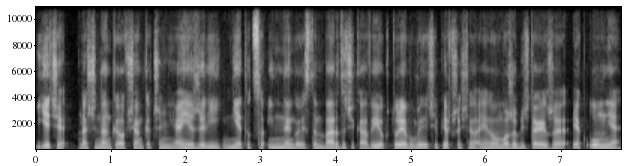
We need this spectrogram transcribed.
jecie na śniadankę owsiankę czy nie. Jeżeli nie, to co innego. Jestem bardzo ciekawy i o której w ogóle jecie pierwsze śniadanie. No może być tak, że jak u mnie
